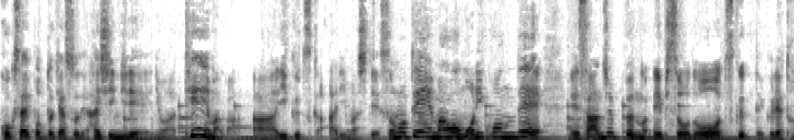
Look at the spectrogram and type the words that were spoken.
国際ポッドキャストで配信リレーにはテーマがいくつかありまして、そのテーマを盛り込んで、えー30分のエピソードを作ってくれと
